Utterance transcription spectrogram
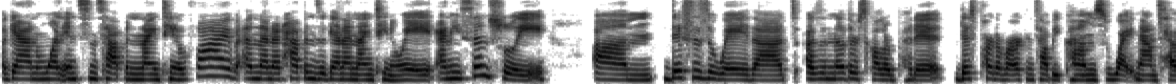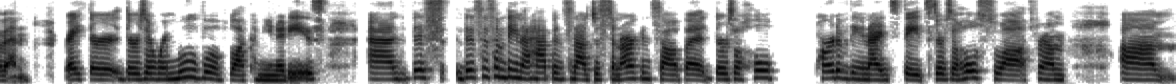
Again, one instance happened in 1905, and then it happens again in 1908. And essentially, um, this is a way that, as another scholar put it, this part of Arkansas becomes white man's heaven, right? There, there's a removal of black communities. And this, this is something that happens not just in Arkansas, but there's a whole part of the United States. There's a whole swath from um,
